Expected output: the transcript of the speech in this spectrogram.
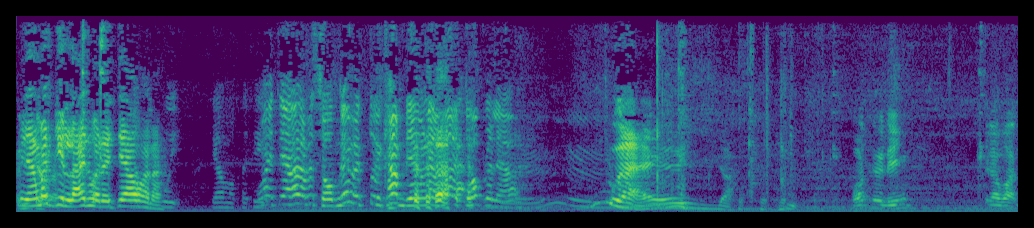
มันยังไม่กินหลายถั่วในแจ้วอะนะเดี๋ยวมาเขือเทศว่าจะเอาผสมได้เป็นตุยข้ามเดียวแล้วว่าจบเลยแล้วเว้ยพอเธอดิ้งพิรวัตร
